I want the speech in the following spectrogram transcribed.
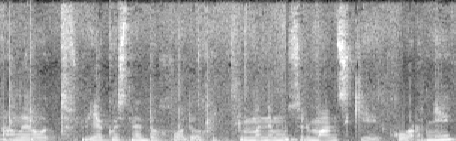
Але от якось не доходило, у мене мусульманські корні,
